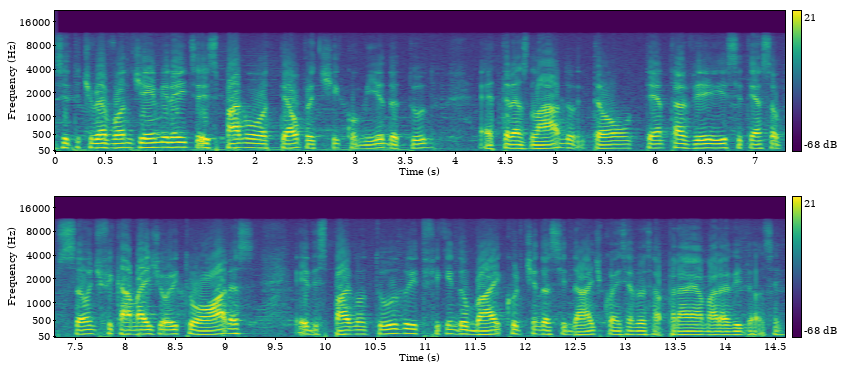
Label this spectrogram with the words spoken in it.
se tu tiver voando de Emirates eles pagam hotel para ti comida tudo. É translado. Então tenta ver se tem essa opção de ficar mais de 8 horas. Eles pagam tudo e tu fica em Dubai curtindo a cidade conhecendo essa praia maravilhosa.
